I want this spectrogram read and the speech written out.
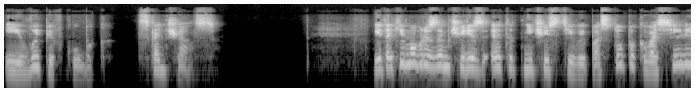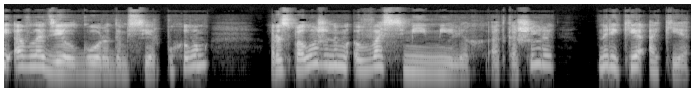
и, выпив кубок, скончался. И таким образом через этот нечестивый поступок Василий овладел городом Серпуховым, расположенным в восьми милях от Каширы на реке Оке,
